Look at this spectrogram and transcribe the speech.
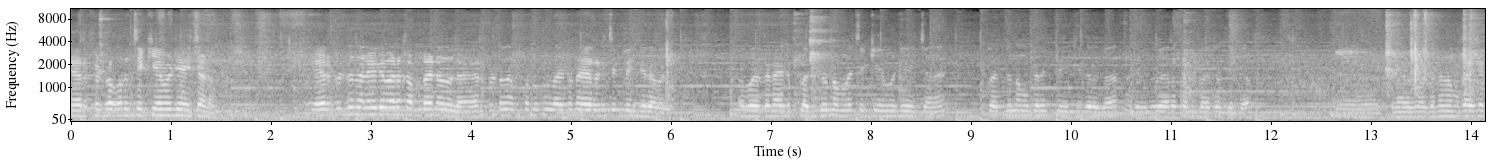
എയർ ഫിൽറ്ററൊക്കെ ഒന്ന് ചെക്ക് ചെയ്യാൻ വേണ്ടി അയച്ചാണ്. എയർ ഫിൽറ്റർ നിലവിൽ വേറെ കംപ്ലൈന്റ് ഒന്നുമില്ല. എയർ ഫിൽറ്റർ നമുക്കൊന്ന് ഫുള്ളായിട്ടൊന്ന് എയർ അടിച്ച് ക്ലീൻ ചെയ്താൽ മതി. അതുപോലെ തന്നെ അതിന്റെ പ്ലഗും നമ്മൾ ചെക്ക് ചെയ്യാൻ വേണ്ടി അയച്ചാണ്. പ്ലഗ് നമുക്കത് ക്ലീൻ ചെയ്തെടുക്കാം. അല്ലെങ്കിൽ വേറെ കംപ്ലൈന്റ് ഒന്നുമില്ല. പിന്നെ അതുപോലെ തന്നെ നമുക്ക് അതിന്റെ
